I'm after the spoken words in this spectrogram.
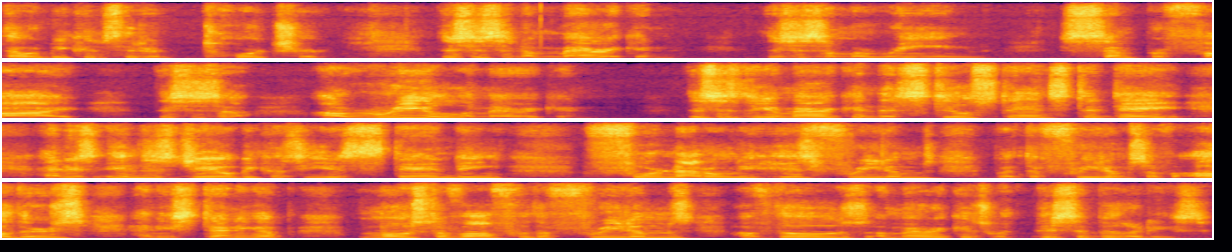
That would be considered torture. This is an American. This is a Marine. Semper Fi. This is a, a real American. This is the American that still stands today and is in this jail because he is standing for not only his freedoms, but the freedoms of others. And he's standing up most of all for the freedoms of those Americans with disabilities.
